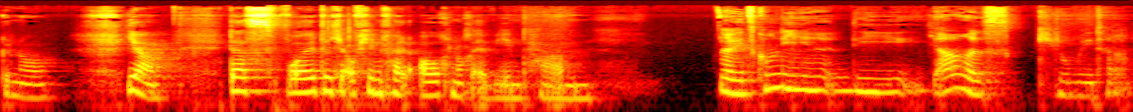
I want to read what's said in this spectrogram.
Genau. Ja, das wollte ich auf jeden Fall auch noch erwähnt haben. Na, jetzt kommen die, die Jahreskilometer.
